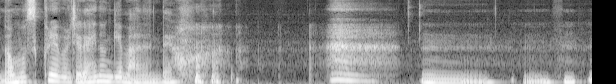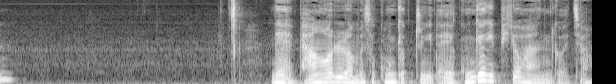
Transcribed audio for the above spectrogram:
너무 스크랩을 제가 해놓은 게 많은데요. 음, 음, 네, 방어를 넘어서 공격 중이다. 예, 공격이 필요한 거죠.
